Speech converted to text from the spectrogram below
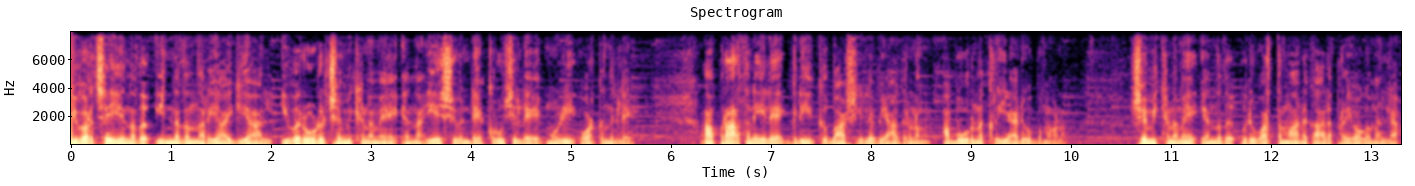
ഇവർ ചെയ്യുന്നത് ഇന്നതെന്നറിയാകിയാൽ ഇവരോട് ക്ഷമിക്കണമേ എന്ന യേശുവിന്റെ ക്രൂശിലെ മൊഴി ഓർക്കുന്നില്ലേ? ആ പ്രാർത്ഥനയിലെ ഗ്രീക്ക് ഭാഷയിലെ വ്യാകരണം അപൂർണ ക്രിയാരൂപമാണ് ക്ഷമിക്കണമേ എന്നത് ഒരു വർത്തമാനകാല പ്രയോഗമല്ല.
